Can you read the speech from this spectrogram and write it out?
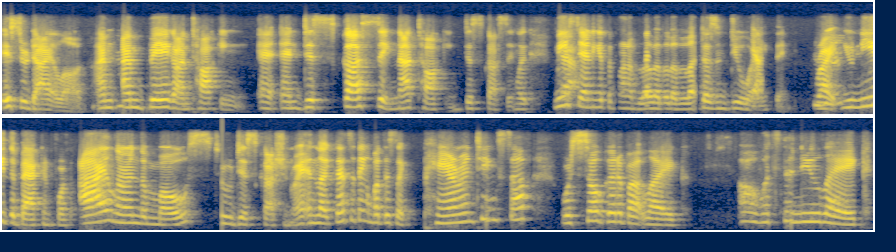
is through dialogue. I'm I'm big on talking and, and discussing, not talking, discussing. Like me Yeah. standing at the front of blah blah blah, blah, doesn't do Yeah. anything. Right. You need the back and forth. I learned the most through discussion, right? And like that's the thing about this like parenting stuff. We're so good about like, oh, what's the new like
